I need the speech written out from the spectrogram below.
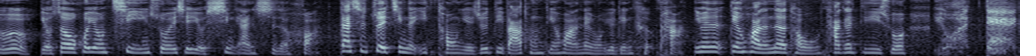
嗯，有时候会用气音说一些有性暗示的话。但是最近的一通，也就是第八通电话内容有点可怕，因为电话的那头，他跟弟弟说：“You are dead。”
